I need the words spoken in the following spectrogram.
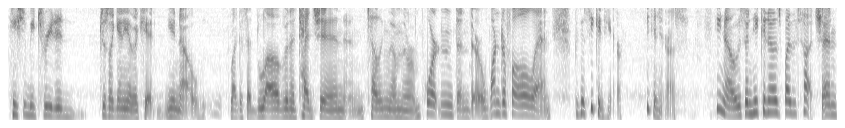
he should be treated just like any other kid, you know, like I said, love and attention and telling them they're important and they're wonderful and because he can hear. He can hear us. He knows and he can knows by the touch. And,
